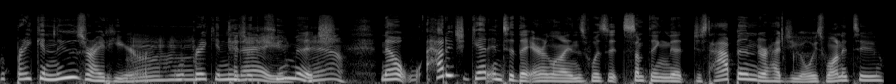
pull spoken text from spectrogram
We're breaking news right here. We're breaking news Mm-hmm. Today, with Mitch. yeah. Now, how did you get into the airlines? Was it something that just happened, or had you always wanted to?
